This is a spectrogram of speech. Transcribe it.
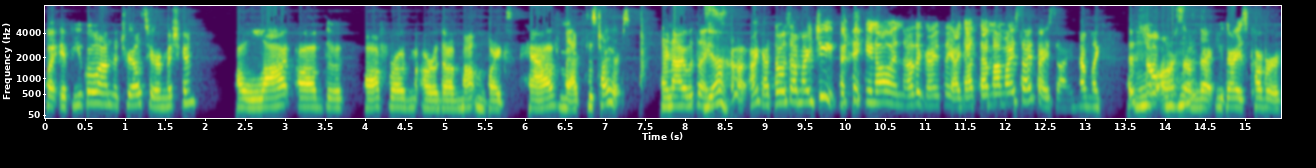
but if you go on the trails here in Michigan, a lot of the off-road or the mountain bikes have Maxxis tires. And I was like, Yeah. oh, I got those on my Jeep, you know, and the other guys say, I got them on my side by side. And I'm like, it's so Mhm. awesome that you guys cover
